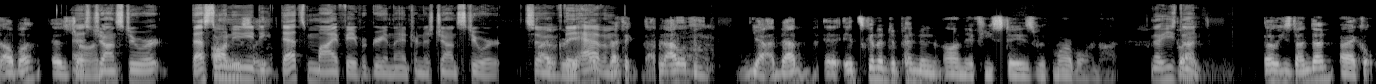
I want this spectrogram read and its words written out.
Elba as John. as John Stewart. That's the one you need. To, that's my favorite Green Lantern is John Stewart. So if they have I- him, I think that'll be yeah. That it's going to depend on if he stays with Marvel or not. no, he's but- done. Oh, he's done. Done. All right, cool.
